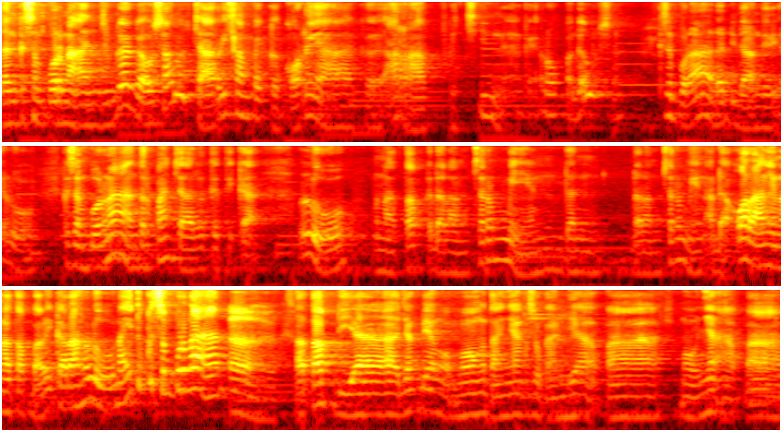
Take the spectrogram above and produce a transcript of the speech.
dan kesempurnaan juga gak usah lu cari sampai ke Korea ke Arab ke Cina ke Eropa gak usah. Kesempurnaan ada di dalam diri lu. Kesempurnaan terpancar ketika lu menatap ke dalam cermin dan dalam cermin ada orang yang menatap balik ke arah lu. Nah itu kesempurnaan. Ah, tatap dia ajak dia ngomong tanya kesukaan dia apa maunya apa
